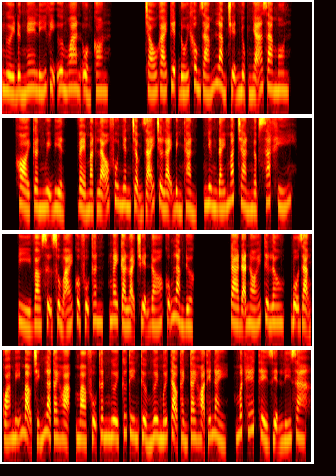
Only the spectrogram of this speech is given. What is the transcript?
người đừng nghe Lý Vị Ương oan uổng con. Cháu gái tuyệt đối không dám làm chuyện nhục nhã ra môn. Khỏi cần ngụy biện, vẻ mặt lão phu nhân chậm rãi trở lại bình thản, nhưng đáy mắt tràn ngập sát khí. ỉ vào sự sủng ái của phụ thân, ngay cả loại chuyện đó cũng làm được. Ta đã nói từ lâu, bộ dạng quá mỹ mạo chính là tai họa, mà phụ thân ngươi cứ tin tưởng ngươi mới tạo thành tai họa thế này, mất hết thể diện lý ra.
